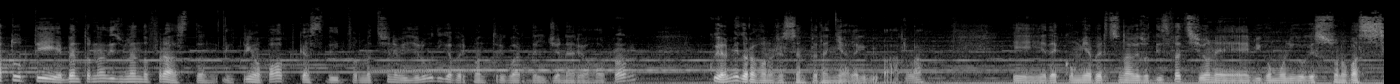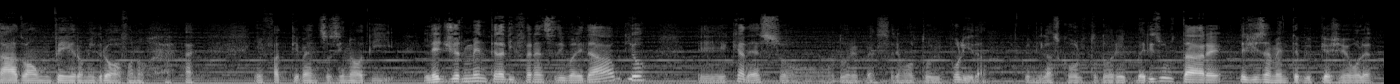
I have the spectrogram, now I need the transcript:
Ciao a tutti e bentornati su Land of Rust, il primo podcast di informazione videoludica per quanto riguarda il genere horror. Qui al microfono c'è sempre Daniele che vi parla ed è con mia personale soddisfazione vi comunico che sono passato a un vero microfono. Infatti penso si noti leggermente la differenza di qualità audio e che adesso dovrebbe essere molto più pulita, quindi l'ascolto dovrebbe risultare decisamente più piacevole.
